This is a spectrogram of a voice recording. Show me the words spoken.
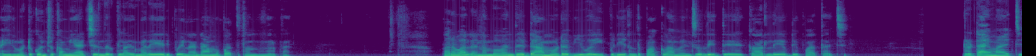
வெயில் மட்டும் கொஞ்சம் கம்மியாக அடிச்சிருந்துருக்குல்ல அது மேலே ஏறி போய் நான் டேமை பார்த்துட்டு வந்திருப்பேன் பரவாயில்ல. நம்ம வந்து டேமோட வியூவை இப்படி இருந்து பார்க்கலாமேன்னு சொல்லிட்டு கார்லேயே அப்படியே பார்த்தாச்சு. அப்புறம் டைம் ஆகிடுச்சு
